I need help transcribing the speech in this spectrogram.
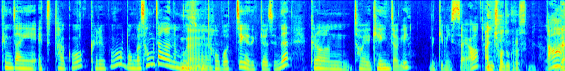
굉장히 애틋하고 그리고 뭔가 성장하는 모습이 네. 더 멋지게 느껴지는 그런 저의 개인적인 느낌이 있어요. 아니 저도 그렇습니다. 아 네.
